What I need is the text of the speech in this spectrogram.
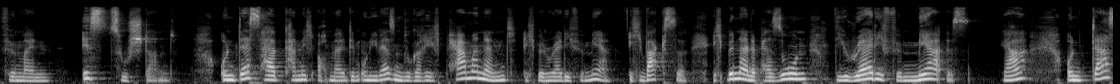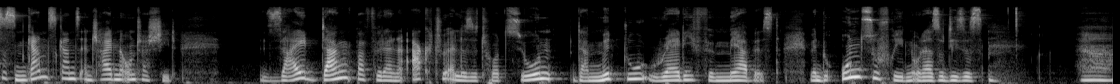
für meinen Ist-Zustand. Und deshalb kann ich auch mal dem Universum suggeriere ich permanent, ich bin ready für mehr. Ich wachse. Ich bin eine Person, die ready für mehr ist. Ja? Und das ist ein ganz, ganz entscheidender Unterschied. Sei dankbar für deine aktuelle Situation, damit du ready für mehr bist. Wenn du unzufrieden oder so dieses äh,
